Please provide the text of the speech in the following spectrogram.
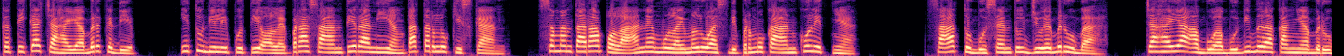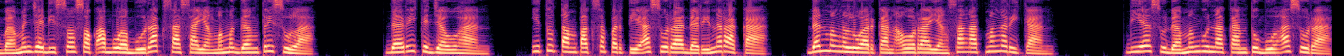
Ketika cahaya berkedip, itu diliputi oleh perasaan tirani yang tak terlukiskan. Sementara pola aneh mulai meluas di permukaan kulitnya. Saat tubuh Sentu Jue berubah, cahaya abu-abu di belakangnya berubah menjadi sosok abu-abu raksasa yang memegang trisula. Dari kejauhan, itu tampak seperti Asura dari neraka, dan mengeluarkan aura yang sangat mengerikan. Dia sudah menggunakan tubuh Asura.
